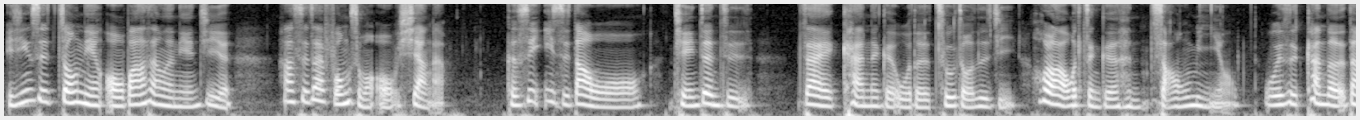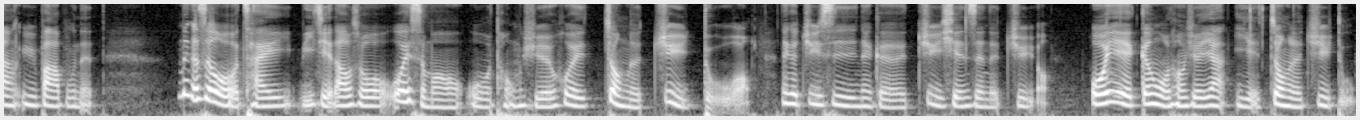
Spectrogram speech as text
已经是中年欧巴上的年纪了，他是在封什么偶像啊？”可是，一直到我前一阵子在看那个《我的出走日记》，后来我整个很着迷哦，我也是看到这样欲罢不能。那个时候我才理解到，说为什么我同学会中了剧毒哦。那个剧是那个剧先生的剧哦。我也跟我同学一样，也中了剧毒。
